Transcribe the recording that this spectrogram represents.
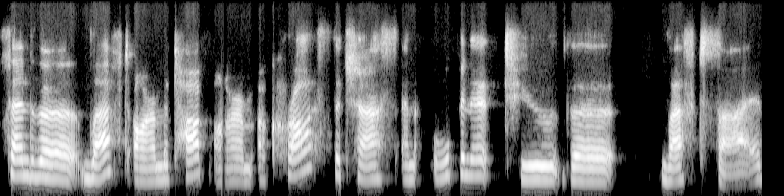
send the left arm, the top arm across the chest and open it to the left side.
